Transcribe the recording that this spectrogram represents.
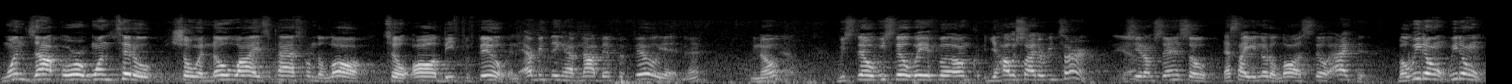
one jot or one tittle shall in no wise pass from the law till all be fulfilled. And everything have not been fulfilled yet, man. You know? Yeah. We still we still wait for um, Yahweh to return. You see what I'm saying? So that's how you know the law is still active. But we don't we don't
